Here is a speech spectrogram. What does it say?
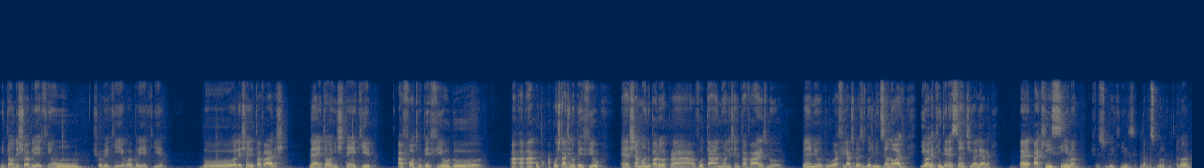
Então deixa eu abrir aqui um, deixa eu ver aqui, eu vou abrir aqui do Alexandre Tavares, né? Então a gente tem aqui a foto do perfil, do, a, a, a postagem no perfil, é, chamando para, para votar no Alexandre Tavares, no prêmio do Afiliados Brasil 2019. E olha que interessante, galera. É, aqui em cima, deixa eu subir aqui, será que dá para subir pelo computador?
